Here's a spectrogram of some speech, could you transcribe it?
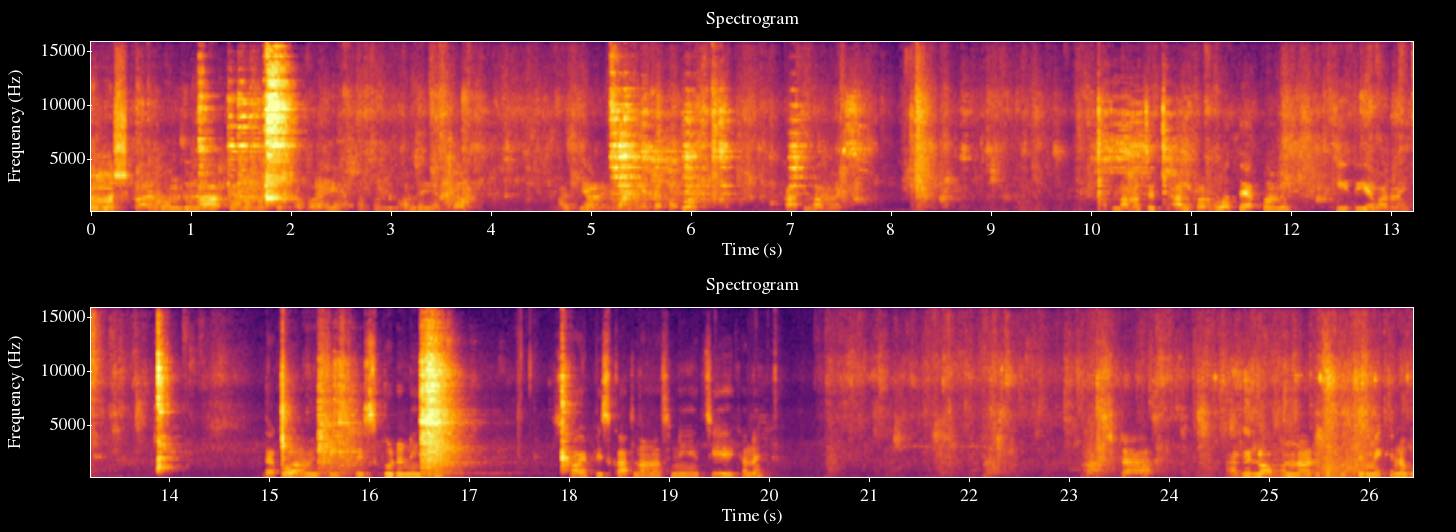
নমস্কার বন্ধুরা, কেমন আছো সবাই? আশা করি ভালোই আছো। আজকে আমি বানিয়ে দেখাবো কাতলা মাছ। কাতলা মাছের ঝাল করব। দেখো আমি কি দিয়ে বানাই। দেখো আমি পিস পিস করে নিয়েছি। ছয় পিস কাতলা মাছ নিয়েছি এখানে। মাছটা আগে লবণ আর হলুদ দিয়ে মেখে নেব।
